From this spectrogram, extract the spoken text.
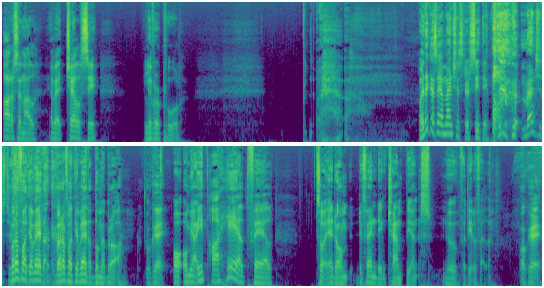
Arsenal, jag vet Chelsea, Liverpool. Och jag tänker säga Manchester City. Manchester Bara för, att jag vet att, bara för att jag vet att de är bra. Okej. Och om jag inte har helt fel så är de defending champions nu för tillfället. Okej.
